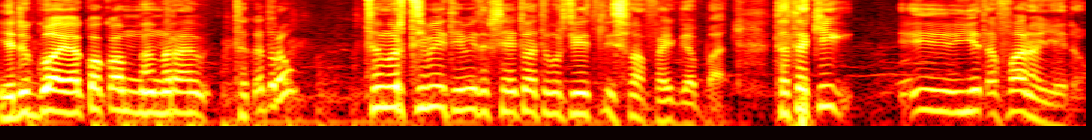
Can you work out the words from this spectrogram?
የድጓ ያቋቋም መምህራን ተቀጥረው ትምህርት ቤት የቤተ ክርስቲያኒቷ ትምህርት ቤት ሊስፋፋ ይገባል። ተተኪ እየጠፋ ነው እየሄደው።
